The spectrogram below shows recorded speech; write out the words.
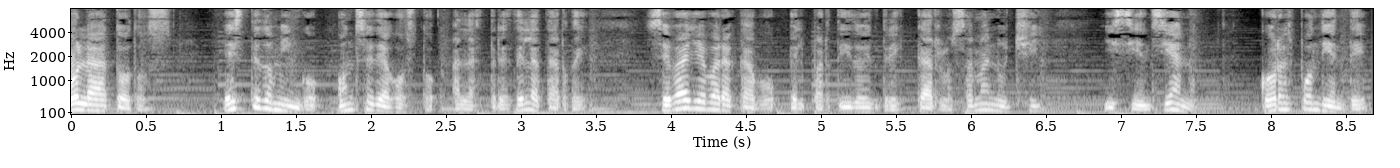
Hola a todos. Este domingo 11 de agosto a las 3 de la tarde se va a llevar a cabo el partido entre Carlos Amanucci y Cienciano, correspondiente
